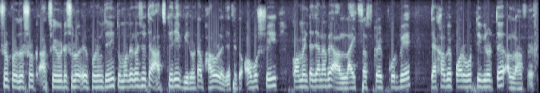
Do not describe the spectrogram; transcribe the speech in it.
সুপ্রিয় দর্শক আজকের ভিডিও ছিল এ পর্যন্তই। তোমাদের কাছে যদি আজকের এই ভিডিওটা ভালো লেগে থাকে অবশ্যই কমেন্টে জানাবে আর লাইক সাবস্ক্রাইব করবে। দেখা হবে পরবর্তী ভিডিওতে আল্লাহ হাফেজ।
